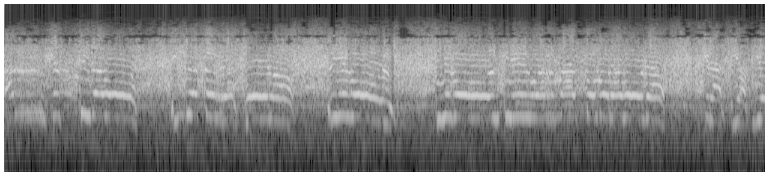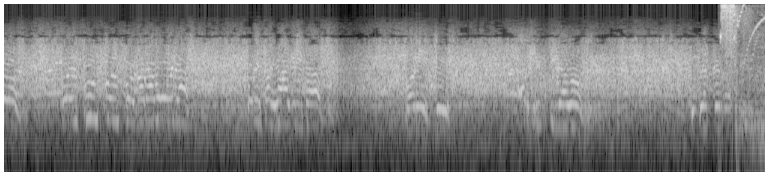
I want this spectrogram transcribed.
Argentina 2, Inglaterra 0. Diego, Diego, Diego Armando Maradona. Gracias Dios por el fútbol, por Maradona, por esas lágrimas, por este Argentina 2. Inglaterra 0.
